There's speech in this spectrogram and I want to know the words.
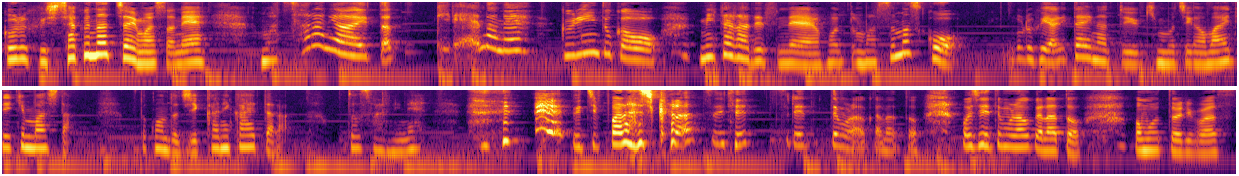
ゴルフしたくなっちゃいましたね、まあ、さらにああいった綺麗なねグリーンとかを見たらですねほんとますますこうゴルフやりたいなという気持ちが湧いてきました。今度実家に帰ったらお父さんにね 打ちっぱなしから連れて連れてってもらおうかなと教えてもらおうかなと思っております。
